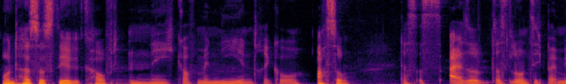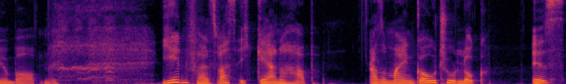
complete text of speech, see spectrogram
Und hast du es dir gekauft? Nee, ich kaufe mir nie ein Trikot. Ach so. Das ist, also, das lohnt sich bei mir überhaupt nicht. Jedenfalls, was ich gerne habe, also mein Go-To-Look ist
